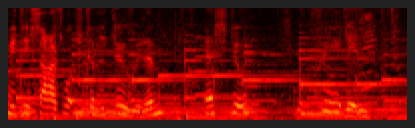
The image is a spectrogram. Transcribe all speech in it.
Mummy decides what she's going to do with them. They're still feeding.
